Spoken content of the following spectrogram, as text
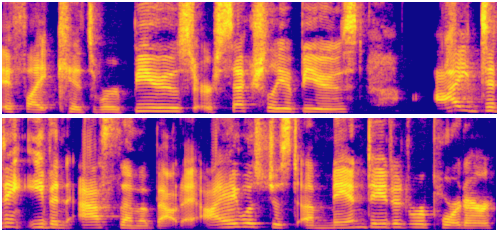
if like kids were abused or sexually abused I didn't even ask them about it. I was just a mandated reporter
